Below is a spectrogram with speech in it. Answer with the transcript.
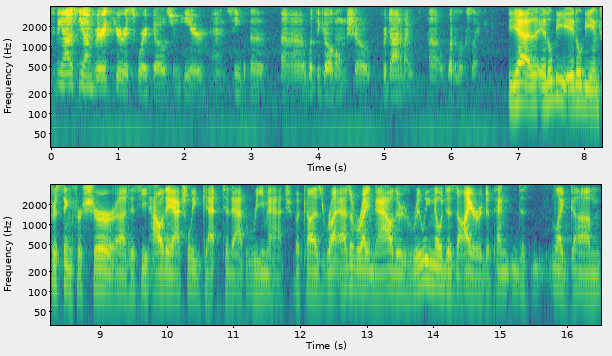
to be honest with you, I'm very curious where it goes from here and see what the what the go home show for Dynamite what it looks like. Yeah, it'll be it'll be interesting for sure uh, to see how they actually get to that rematch because right, as of right now, there's really no desire depend just like um,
